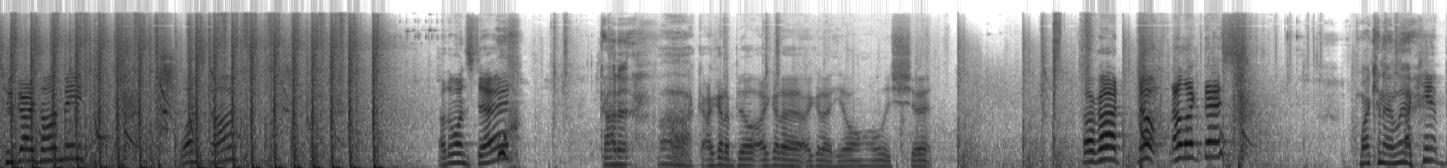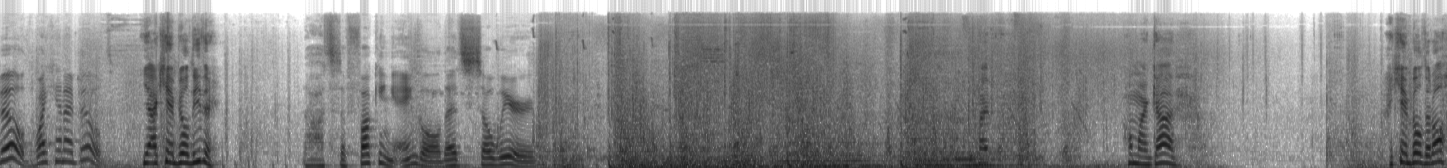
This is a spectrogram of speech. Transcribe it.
Two guys on me? One's not. Other one's dead? Got it. Fuck, I gotta build, I gotta, I gotta heal. Holy shit. Oh god, no, not like this! Why can't I land? I can't build. Why can't I build? Yeah, I can't build either. Oh, it's the fucking angle. That's so weird. My... Oh my god. I can't build at all.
